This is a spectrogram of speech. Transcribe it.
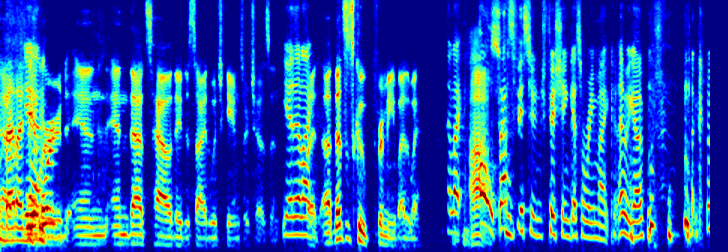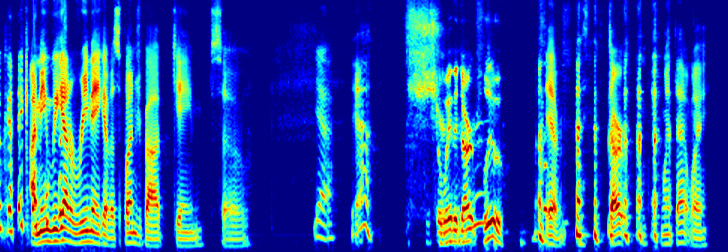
bad idea Yeah. word. word, and and that's how they decide which games are chosen. Yeah, they're like but uh, that's a scoop for me, by the way. they're like Ah, oh, bass fishing fishing gets a remake. There we go. like, okay, I mean, we got a remake of a SpongeBob game, so yeah. Yeah, Just the way the dart flew. Yeah, dart went that way.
